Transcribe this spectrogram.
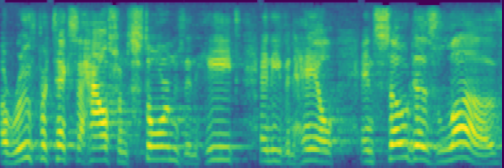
A roof protects a house from storms and heat and even hail, and so does love,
